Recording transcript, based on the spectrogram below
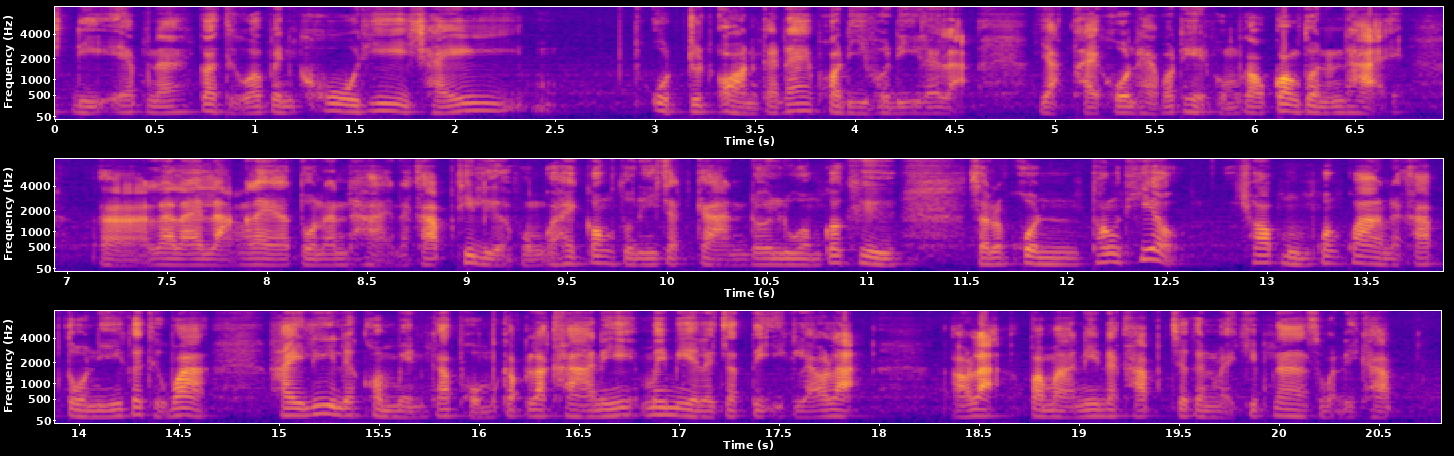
HDF นะ ก็ถือว่าเป็นคู่ที่ใช้ อุดจุดอ่อนกันได้พอดีพอดีเลยล่ะ อยากถ่ายคนถ่ายพอร์เทศผมก็เอากล้องตัวนั้นถ่ายหละลายหลังอะไรตัวนั้นถ่ายนะครับ ที่เหลือผมก็ให้กล้องตัวนี้จัดการโดยรวมก็คือสำหรับคนท่องเที่ยวชอบมุมกว้างๆนะครับ ตัวนี้ก็ถือว่า highly recommend ครับผมกับราคานี้ไม่มีอะไรจะติอีกแล้วล่ะ เอาละประมาณนี้นะครับ เจอกันใหม่คลิปหน้าสวัสดีครับ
